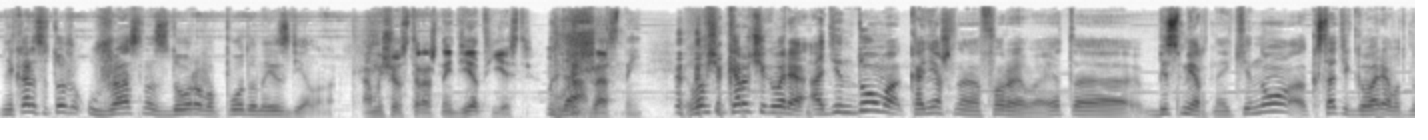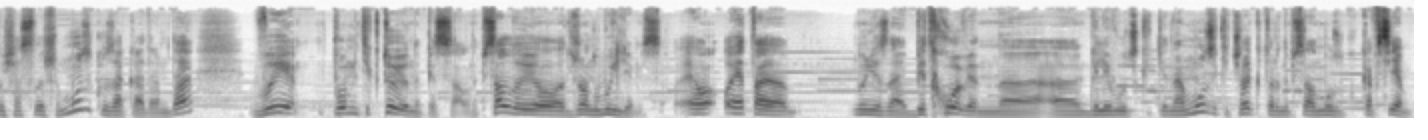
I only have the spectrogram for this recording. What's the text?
мне кажется, тоже ужасно здорово подано и сделано. Там еще страшный дед есть. Да. Ужасный. В общем, короче говоря, «Один дома», конечно, forever. Это бессмертное кино. Кстати говоря, вот мы сейчас слышим музыку за кадром, да? Вы помните, кто ее написал? Написал ее Джон Уильямс. Э, Это ну, не знаю, Бетховен э, голливудской киномузыки, человек, который написал музыку ко всем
